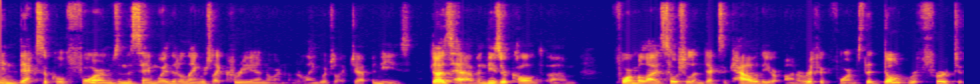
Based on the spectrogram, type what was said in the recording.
indexical forms in the same way that a language like Korean or another language like Japanese does have. And these are called um, formalized social indexicality or honorific forms that don't refer to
